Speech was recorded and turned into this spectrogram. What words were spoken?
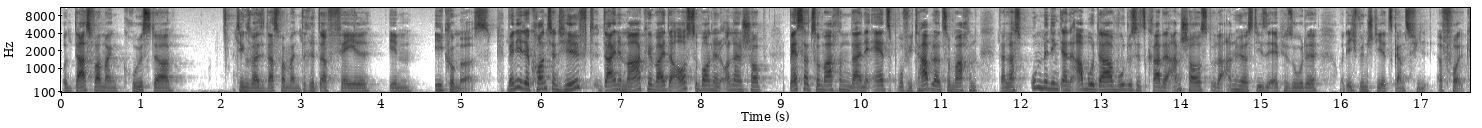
Und das war mein größter, beziehungsweise das war mein dritter Fail im E-Commerce. Wenn dir der Content hilft, deine Marke weiter auszubauen, deinen Online-Shop besser zu machen, deine Ads profitabler zu machen, dann lass unbedingt ein Abo da, wo du es jetzt gerade anschaust oder anhörst, diese Episode. Und ich wünsche dir jetzt ganz viel Erfolg.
